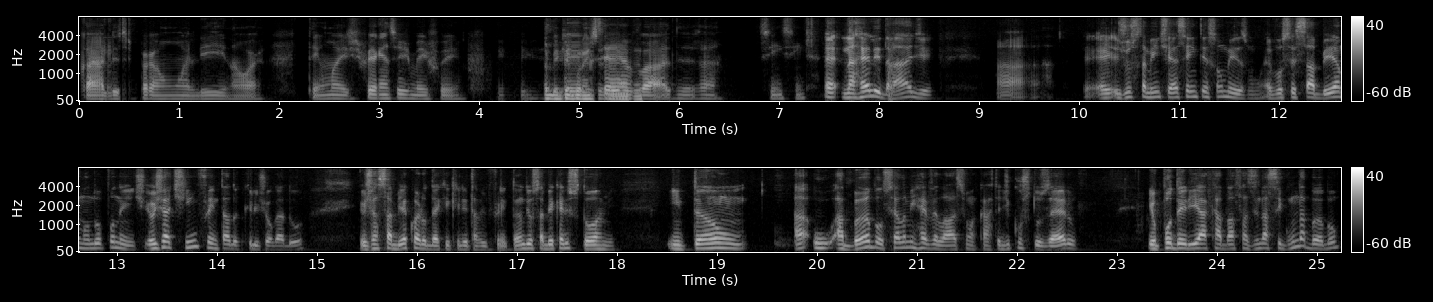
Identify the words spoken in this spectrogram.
cálice para um ali na hora. Tem umas diferenças mesmo. Foi, foi Saber que é observado. Né? Sim, sim. É, na realidade, a, é justamente essa é a intenção mesmo. É você saber a mão do oponente. Eu já tinha enfrentado aquele jogador, eu já sabia qual era o deck que ele estava enfrentando, e eu sabia que era Storm. Então, a, o, a Bubble, se ela me revelasse uma carta de custo zero, eu poderia acabar fazendo a segunda Bubble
